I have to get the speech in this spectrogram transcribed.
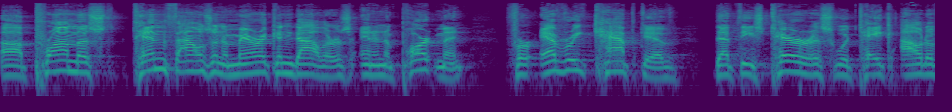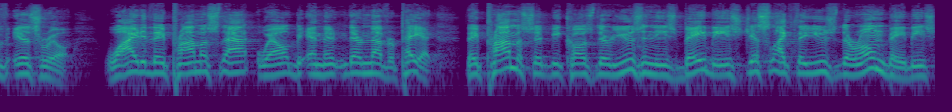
uh, promised 10,000 American dollars and an apartment for every captive that these terrorists would take out of Israel. Why did they promise that? Well, and they'll never pay it. They promise it because they're using these babies just like they use their own babies.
